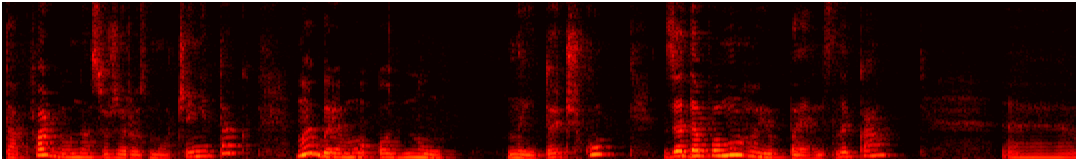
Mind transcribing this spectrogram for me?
Так, фарби у нас вже розмочені. Так, ми беремо одну ниточку за допомогою пензлика, е,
